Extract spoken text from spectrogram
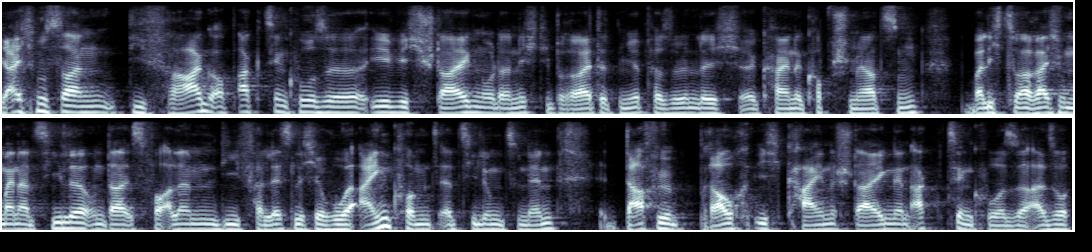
Ja, ich muss sagen, die Frage, ob Aktienkurse ewig steigen oder nicht, die bereitet mir persönlich äh, keine Kopfschmerzen, weil ich zur Erreichung meiner Ziele, und da ist vor allem die verlässliche hohe Einkommenserzielung zu nennen, dafür brauche ich keine steigenden Aktienkurse. Also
